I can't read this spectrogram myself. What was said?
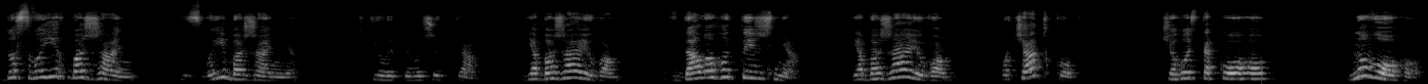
до своїх бажань і свої бажання втілити у життя. Я бажаю вам вдалого тижня. Я бажаю вам початку чогось такого нового,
